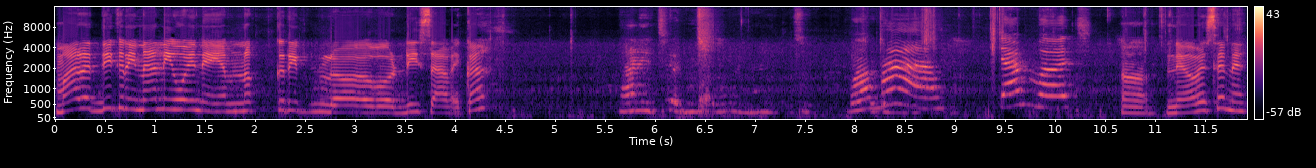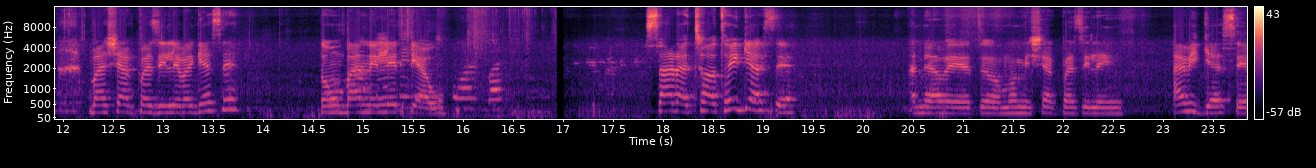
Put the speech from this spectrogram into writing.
મારે દીકરી નાની હોય ને એમ નકરી ડીશ આવે કા? નાની છે ચામચ. હા. ને હવે છે ને બા શાકભાજી લેવા ગયા છે તો હું બાને લેતી આવું. સાડા છ થઈ ગયા છે. અને હવે જો મમ્મી શાકભાજી લઈ આવી ગયા છે.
